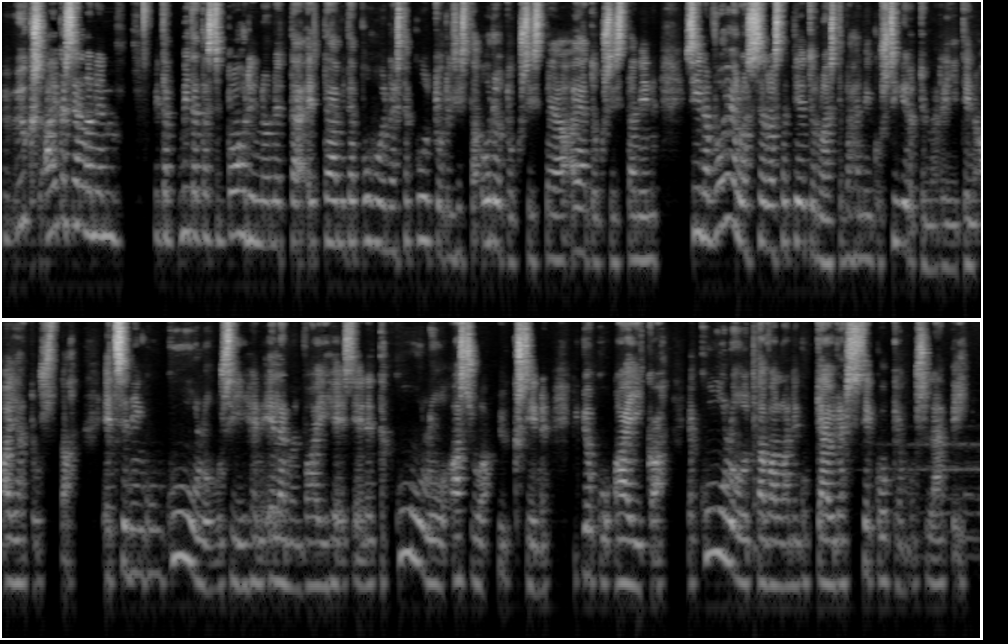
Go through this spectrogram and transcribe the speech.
Yksi aika sellainen mitä, mitä tässä pohdin on, että, että mitä puhuin näistä kulttuurisista odotuksista ja ajatuksista, niin siinä voi olla sellaista tietynlaista vähän niin kuin siirtymäriitin ajatusta, että se niin kuin kuuluu siihen elämänvaiheeseen, että kuuluu asua yksin joku aika ja kuuluu tavallaan niin kuin käydä se kokemus läpi.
